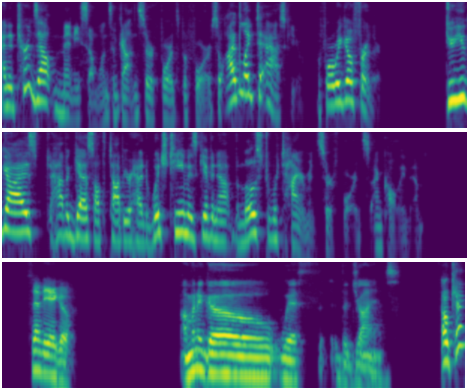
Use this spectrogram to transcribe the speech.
And it turns out many someones have gotten surfboards before. So I'd like to ask you, before we go further, do you guys have a guess off the top of your head which team has given out the most retirement surfboards? I'm calling them. San Diego. I'm gonna go with the Giants. Okay.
